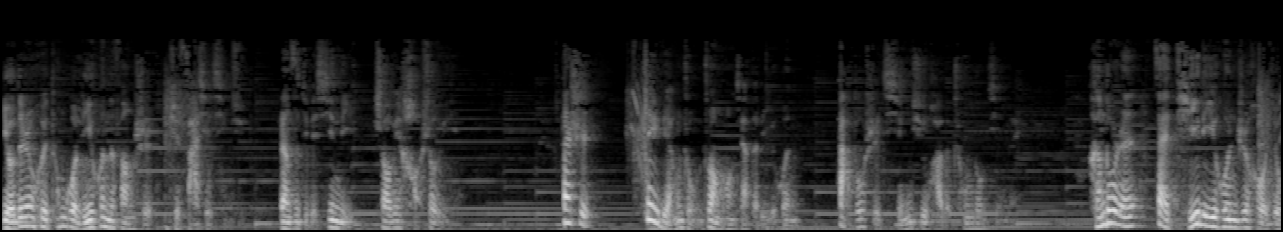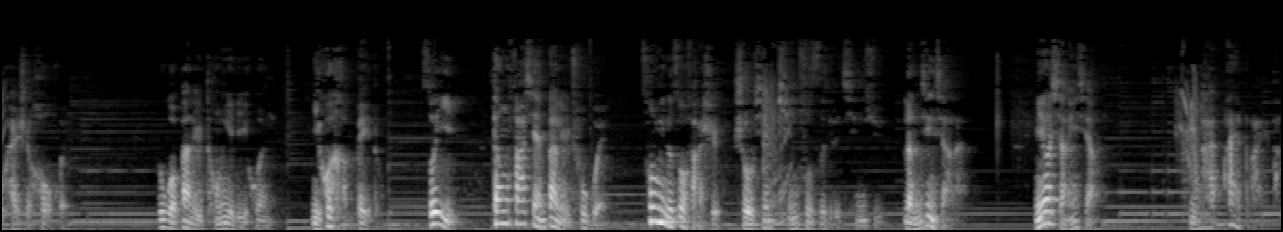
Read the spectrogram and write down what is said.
有的人会通过离婚的方式去发泄情绪。让自己的心里稍微好受一点，但是这两种状况下的离婚，大多是情绪化的冲动行为。很多人在提离婚之后就开始后悔。如果伴侣同意离婚，你会很被动。所以，当发现伴侣出轨，聪明的做法是首先平复自己的情绪，冷静下来。你要想一想，你还爱不爱他？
